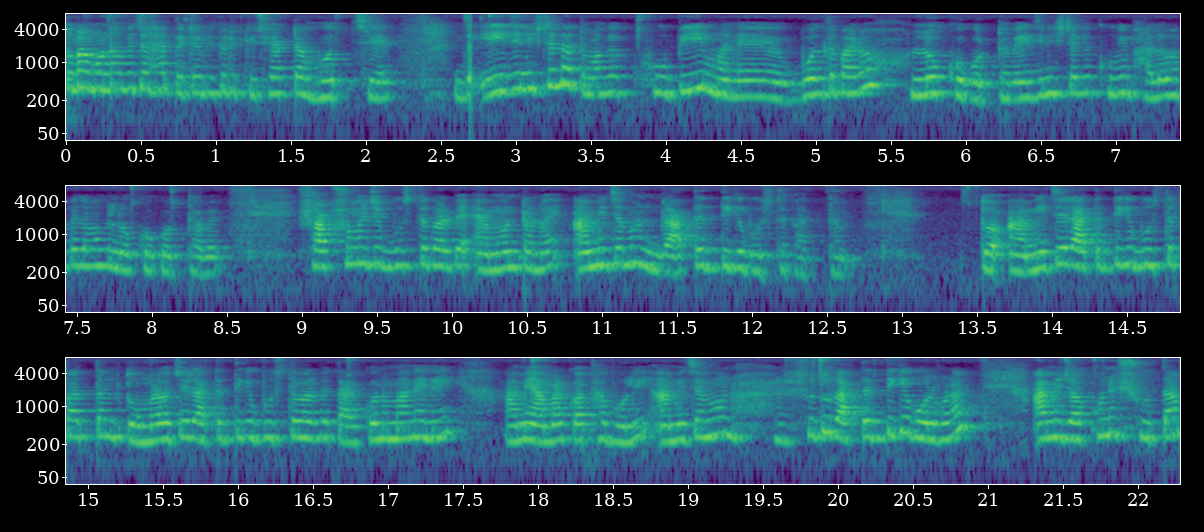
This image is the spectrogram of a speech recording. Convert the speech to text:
তোমার মনে হবে যে হ্যাঁ পেটের ভিতরে কিছু একটা হচ্ছে। এই জিনিসটা না তোমাকে খুবই মানে বলতে পারো লক্ষ্য করতে হবে। এই জিনিসটাকে খুবই ভালোভাবে তোমাকে লক্ষ্য করতে হবে। সবসময় যে বুঝতে পারবে এমনটা নয়। আমি যেমন রাতের দিকে বুঝতে পারতাম। তো আমি যে রাতের দিকে বুঝতে পারতাম, তোমরাও যে রাতের দিকে বুঝতে পারবে, তার কোনো মানে নেই। আমি আমার কথা বলি। আমি যেমন শুধু রাতের দিকে বলব না, আমি যখনই শুতাম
